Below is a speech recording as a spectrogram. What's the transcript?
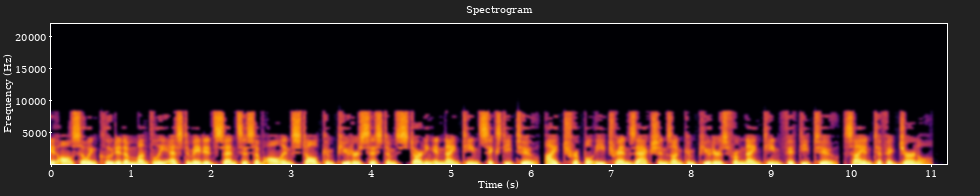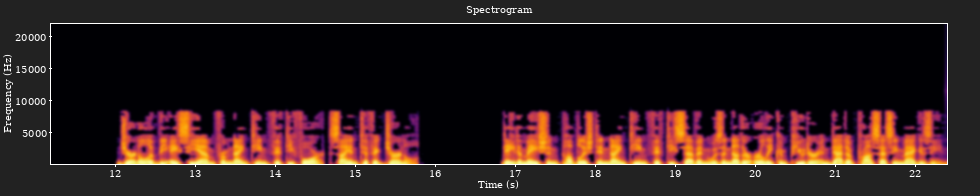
It also included a monthly estimated census of all installed computer systems starting in 1962, IEEE transactions on computers from 1952, Scientific Journal. Journal of the ACM from 1954, Scientific Journal. Datamation published in 1957 was another early computer and data processing magazine.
